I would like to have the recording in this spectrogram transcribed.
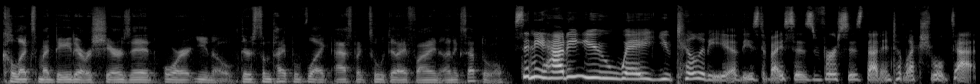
collects my data or shares it or you know there's some type of like aspect to it that i find unacceptable. Sidney how do you weigh utility of these devices versus that intellectual debt?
